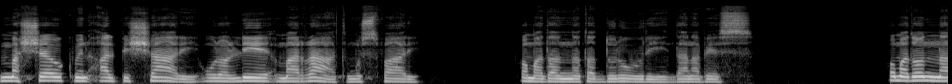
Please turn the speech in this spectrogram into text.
Imma x-xewk minn qalb ix-xari u l-għollieq marrat mhux sfari. O Madanna tad-Duluri dana biss. O Madonna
